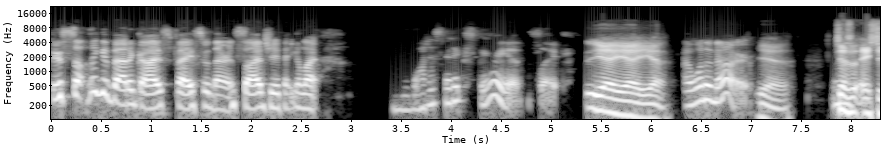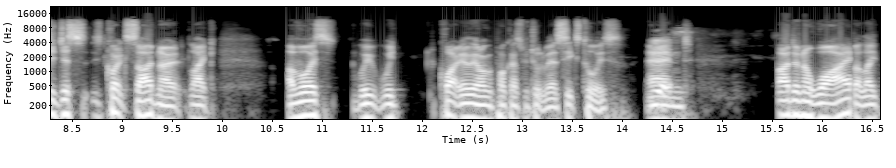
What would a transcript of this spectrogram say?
there's something about a guy's face when they're inside you that you're like, what is that experience? Like, Yeah, yeah, yeah. I want to know. Yeah. Just mm. actually, just a quick side note. Like, I've always we we quite early on the podcast we talked about sex toys, and Yes. I don't know why, but like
